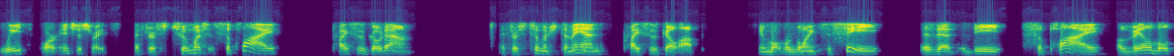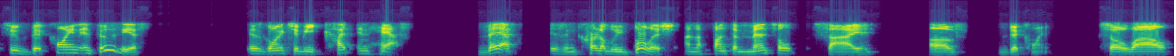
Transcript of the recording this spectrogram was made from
wheat, or interest rates. If there's too much supply, prices go down. If there's too much demand, prices go up. And what we're going to see is that the supply available to Bitcoin enthusiasts is going to be cut in half. That is incredibly bullish on the fundamental side of Bitcoin. So while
